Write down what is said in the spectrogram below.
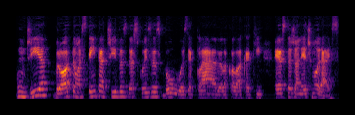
Um dia brotam as tentativas das coisas boas, é claro, ela coloca aqui, esta Janete Moraes.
